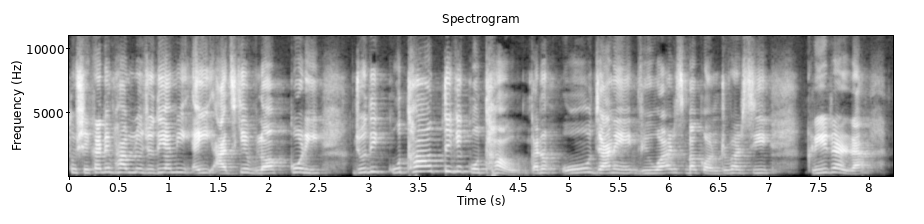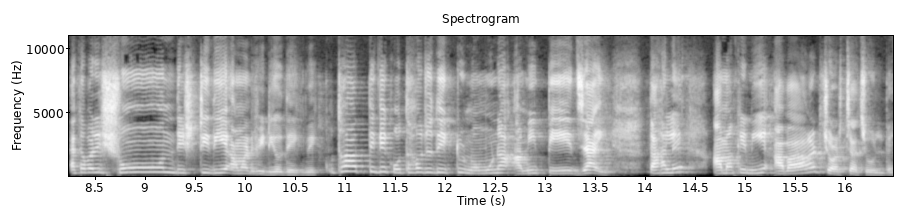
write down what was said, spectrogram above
তো সেখানে ভাবলো, যদি আমি এই আজকে ব্লগ করি, যদি কোথাও থেকে কোথাও, কারণ ও জানে ভিউয়ার্স বা কন্ট্রোভার্সি ক্রিয়েটাররা একেবারে শোন দৃষ্টি দিয়ে আমার ভিডিও দেখবে। কোথাও থেকে কোথাও যদি একটু নমুনা আমি পেয়ে যাই, তাহলে আমাকে নিয়ে আবার চর্চা চলবে।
